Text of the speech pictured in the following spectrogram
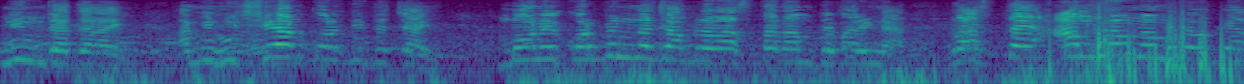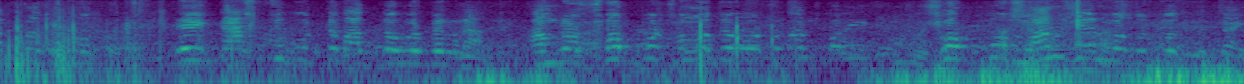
নিন্দা জানাই। আমি হুঁশিয়ার করে দিতে চাই। মনে করবেন না যে আমরা রাস্তায় নামতে পারি না। রাস্তায় আমরাও নামতে হবে আপনাদের মতো এই কাজটি করতে বাধ্য করবেন না আমরা সভ্য সমাজে বসবাস করি সভ্য মানুষের মতো চলতে চাই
